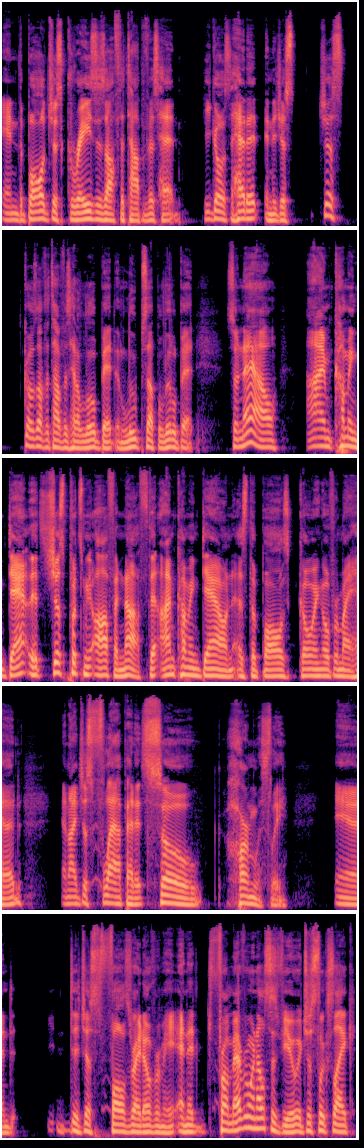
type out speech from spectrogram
and the ball just grazes off the top of his head. He goes to head it, and it just just goes off the top of his head a little bit and loops up a little bit. So now I'm coming down. It just puts me off enough that I'm coming down as the ball's going over my head, and I just flap at it so harmlessly, and it just falls right over me. And it, from everyone else's view, it just looks like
